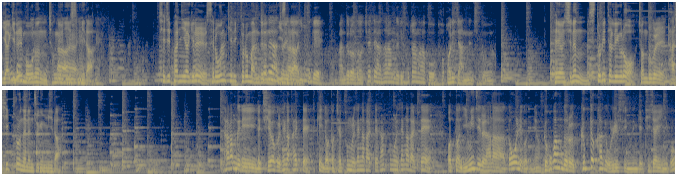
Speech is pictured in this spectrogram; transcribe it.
이야기를 모으는 청년이 아, 아, 있습니다. 예, 예. 채집한 이야기를 새로운 캐릭터로 만드는 최대한 이 저희가 사람. 이쁘게 만들어서 최대한 사람들이 소장하고 더 버리지 않는 지도 태연 씨는 스토리텔링으로 전북을 다시 풀어내는 중입니다. 사람들이 이제 지역을 생각할 때, 특히 이제 어떤 제품을 생각할 때, 상품을 생각할 때 어떤 이미지를 하나 떠올리거든요. 그 호감도를 급격하게 올릴 수 있는 게 디자인이고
